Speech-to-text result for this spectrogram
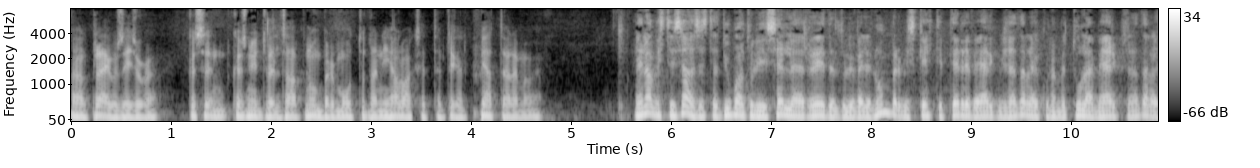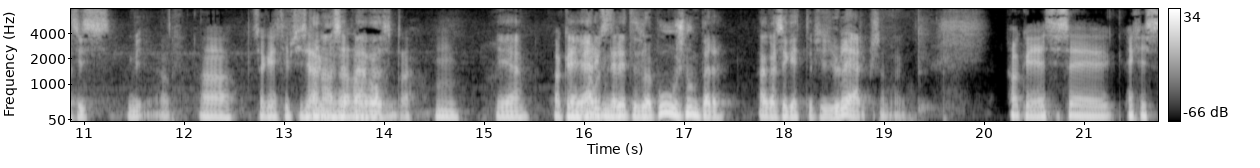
vähemalt praeguse seisuga. kas see on, kas nüüd veel saab number muutuda nii halvaks, et te tegelikult peate olema või? Enam vist ei saa, sest et juba tuli sellel reedel tuli välja number, mis kehtib terve järgmise nädala ja kuna me tuleme järgmise nädala, siis aa, see kehtib siis järgmise nädala päeva- kohta mm.. jah, okei ja, järgmine reede tuleb uus number, aga see kehtib siis ülejärgmise nädala. okei, et siis see, ehk siis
